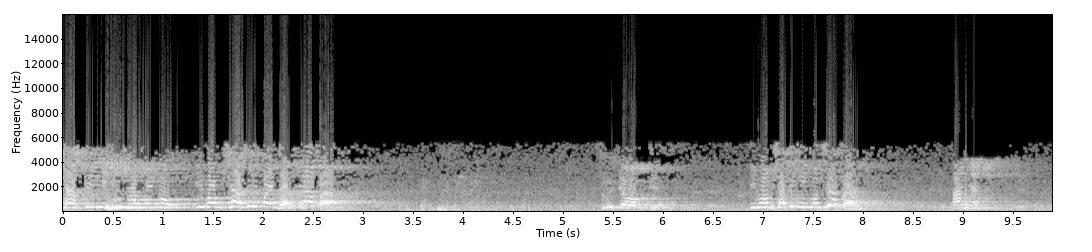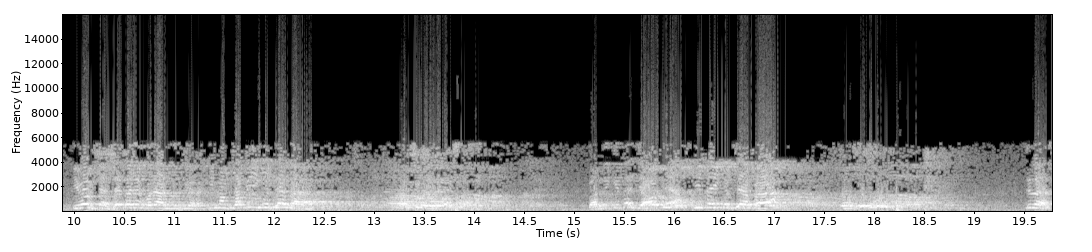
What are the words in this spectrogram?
Syafi'i hidup itu, Imam Syafi'i mazhabnya apa? Terus jawab dia. Imam Syafi'i ikut siapa? Tanya. Imam Syafi'i, saya tanya kepada sekarang. Imam Syafi'i ikut siapa? Rasulullah. Berarti kita jawabnya, kita ikut siapa? Rasulullah. Jelas?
